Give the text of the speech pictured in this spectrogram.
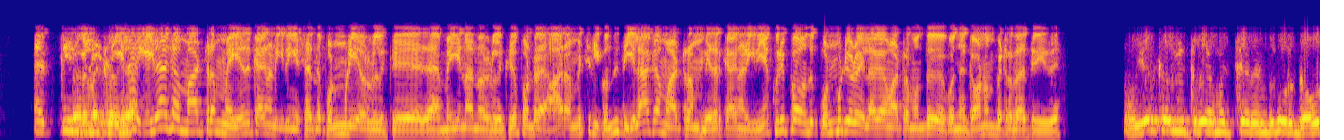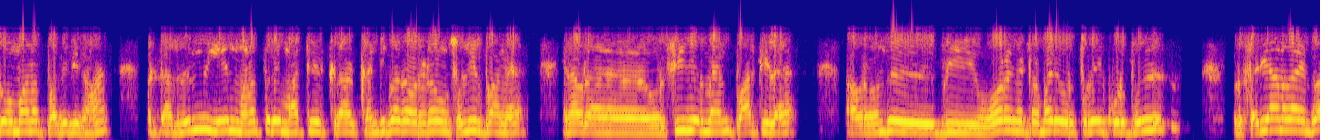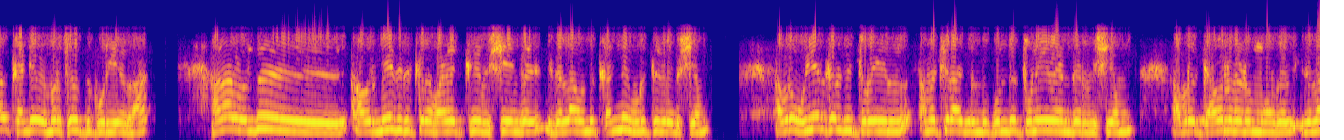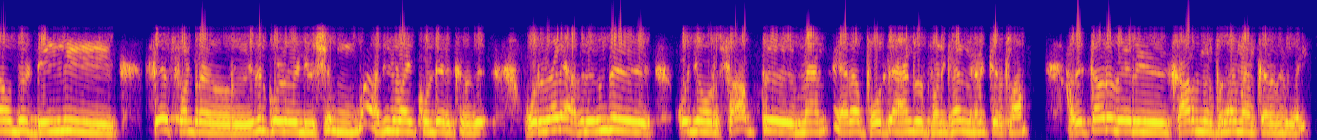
இலாகா மாற்றம் எதற்காக நினைக்கிறீங்க சார்? இந்த பொன்முடி அவர்களுக்கு அவர்களுக்கு போன்ற ஆறு அமைச்சர்களுக்கு வந்து இந்த இலாகா மாற்றம் எதற்காக நினைக்கிறீங்க? குறிப்பா வந்து பொன்முடியோட இலாகா மாற்றம் வந்து கொஞ்சம் கவனம் பெற்றதா தெரியுது. உயர்கல்வித்துறை அமைச்சர் என்பது ஒரு கௌரவமான பதவி தான் பட் அதிலிருந்து ஏன் மனத்துறை மாற்றியிருக்கிறார்? கண்டிப்பாக அவரிடம் சொல்லியிருப்பாங்க. ஏன்னா ஒரு ஒரு சீனியர் மேன் பார்ட்டியில் அவர் வந்து இப்படி ஓரங்கட்டுற மாதிரி ஒரு துறை கொடுப்பது ஒரு சரியானதா என்றால் கண்டிப்பாக விமர்சனத்துக்குரியது தான் ஆனால் வந்து அவர் மீது இருக்கிற வழக்கு விஷயங்கள் இதெல்லாம் வந்து கண்ணை உறுத்துகிற விஷயம். அப்புறம் உயர்கல்வித்துறையில் அமைச்சராக இருந்து கொண்டு துணைவேந்தர் விஷயம் அப்புறம் கவர்னரிடம் மோதல் இதெல்லாம் வந்து டெய்லி ஃபேஸ் பண்ணுற ஒரு எதிர்கொள்ள வேண்டிய விஷயம் அதிகமாகி கொண்டே இருக்கிறது. ஒருவேளை அதிலிருந்து கொஞ்சம் ஒரு சாஃப்ட் மேன் யாராவது போட்டு ஹேண்டில் பண்ணிக்கலாம்னு நினைச்சிருக்கலாம். அதை தவிர வேறு காரணம் இருப்பதாக நான் கருதவில்லை.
